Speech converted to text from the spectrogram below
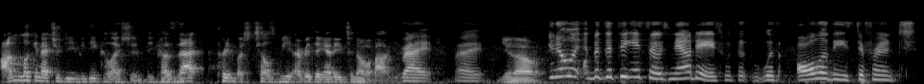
I'm looking at your DVD collection because that pretty much tells me everything I need to know about you. Right. Right. You know. You know, but the thing is, though, is nowadays with the, with all of these different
